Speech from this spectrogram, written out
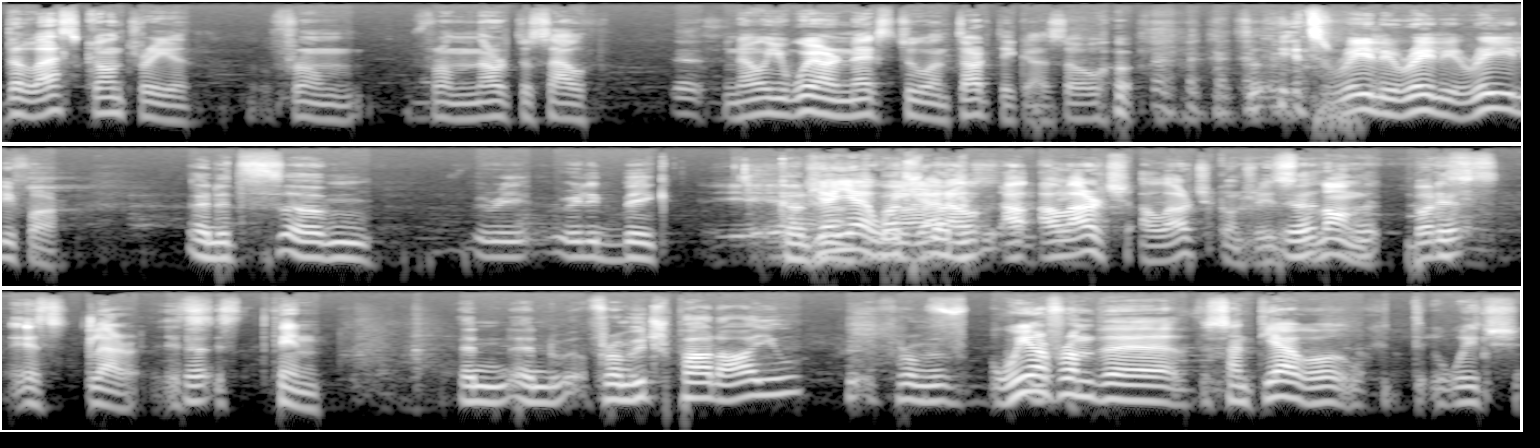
the last country from from north to south. Yes. You know, we are next to Antarctica, so it's really, really, really far. And it's um, really really big. country. Yeah, yeah, we got a, a, large, a large country. It's Yeah, long, uh, but yeah. it's it's clear. It's, Yeah. it's thin. And and from which part are you? From We are from the Santiago, which,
